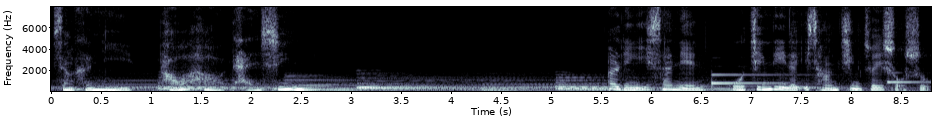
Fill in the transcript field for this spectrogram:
想和你好好谈心。二零一三年，我经历了一场颈椎手术。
